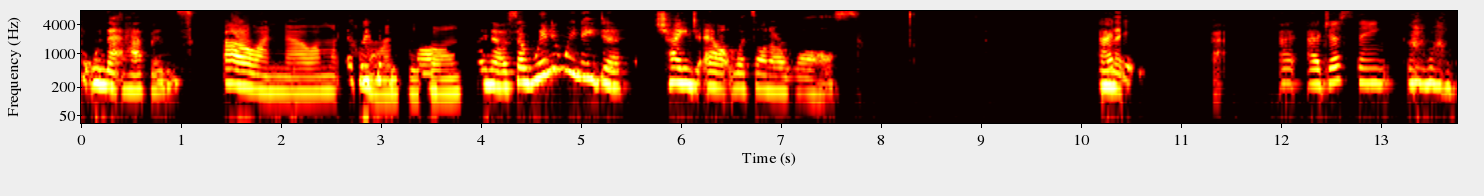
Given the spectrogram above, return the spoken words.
When that happens. Oh, I know. I'm like, come on, people. I know. So when do we need to change out what's on our walls? I, And they- thi- I, I, just think well,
